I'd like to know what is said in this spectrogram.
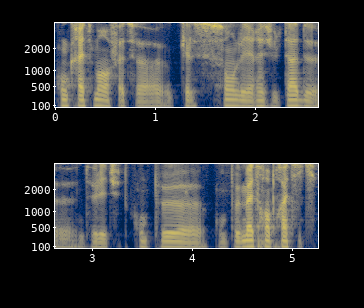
Concrètement, en fait, euh, quels sont les résultats de, de l'étude qu'on peut, euh, qu'on peut mettre en pratique?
